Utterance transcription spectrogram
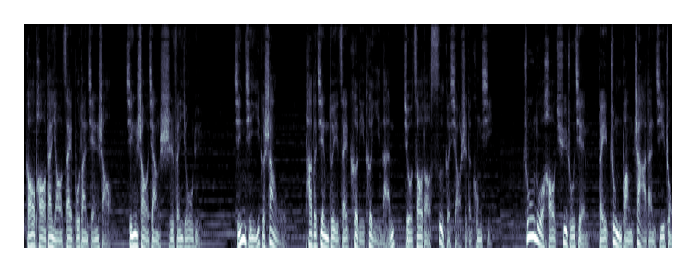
高炮弹药在不断减少，金少将十分忧虑。仅仅一个上午，他的舰队在克里特以南就遭到四个小时的空袭。朱诺号驱逐舰被重磅炸弹击中，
